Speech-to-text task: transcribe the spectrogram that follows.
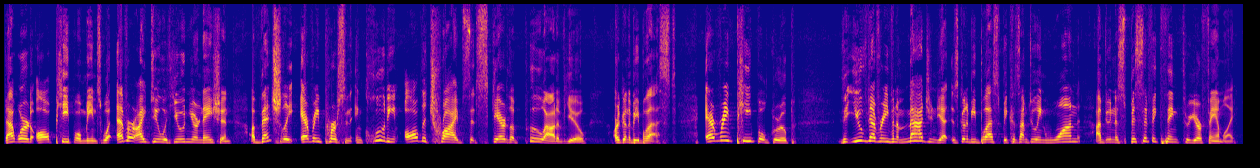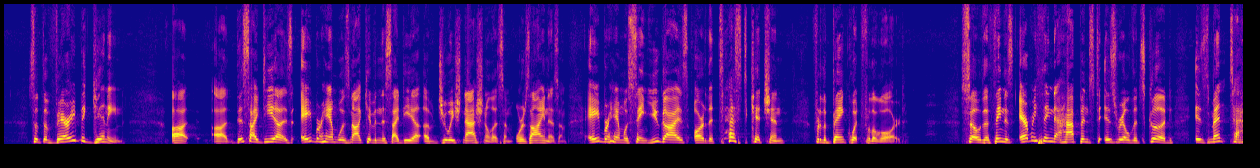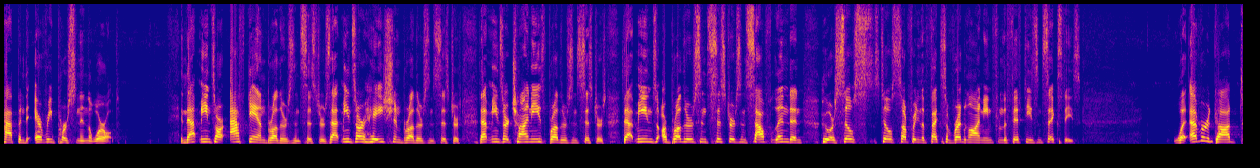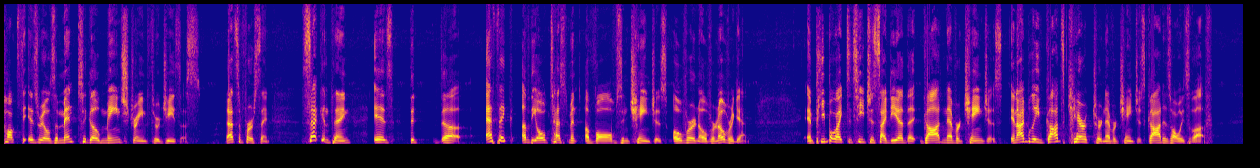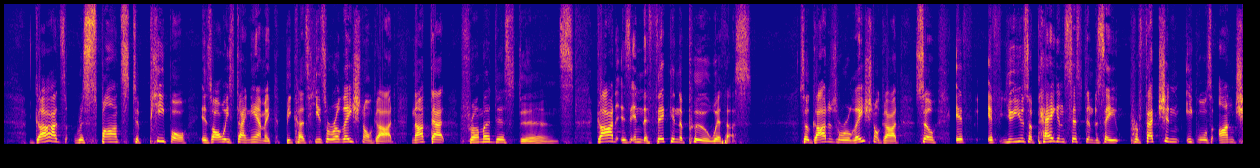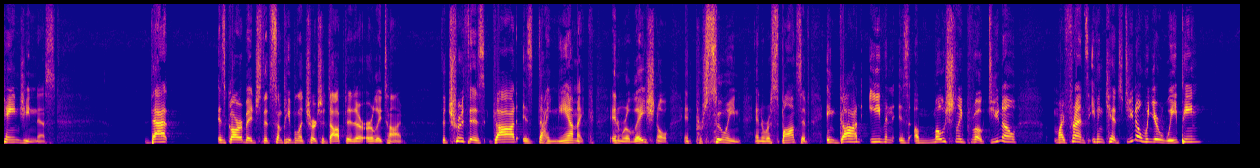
That word, all people, means whatever I do with you and your nation, eventually every person, including all the tribes that scare the poo out of you, are going to be blessed. Every people group that you've never even imagined yet is going to be blessed because I'm doing one, I'm doing a specific thing through your family. So at the very beginning, uh, uh, this idea is Abraham was not given this idea of Jewish nationalism or Zionism. Abraham was saying, You guys are the test kitchen for the banquet for the Lord. So the thing is, everything that happens to Israel that's good is meant to happen to every person in the world. And that means our Afghan brothers and sisters. That means our Haitian brothers and sisters. That means our Chinese brothers and sisters. That means our brothers and sisters in South Linden who are still, still suffering the effects of redlining from the 50s and 60s. Whatever God talks to Israel is meant to go mainstream through Jesus. That's the first thing. Second thing is the, the ethic of the Old Testament evolves and changes over and over and over again. And people like to teach this idea that God never changes. And I believe God's character never changes. God is always love. God's response to people is always dynamic because he's a relational God, not that from a distance. God is in the thick and the poo with us. So God is a relational God. So if if you use a pagan system to say perfection equals unchangingness, that is garbage that some people in church adopted at an early time. The truth is, God is dynamic and relational and pursuing and responsive. And God even is emotionally provoked. Do you know, my friends, even kids, do you know when you're weeping,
